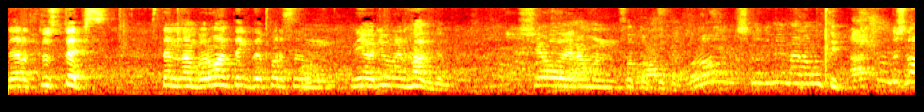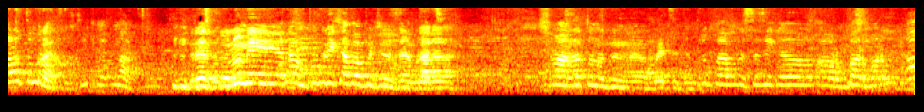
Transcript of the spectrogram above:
there are two steps. Step number one, take the person near you and hug them. Și eu eram în fotoclip acolo și lângă mine mai era un tip. Și m-am dus și l-am luat în brațe. Știi că, na, restul lumii era în public, avea pe cine să ia în Da, brațe. da, da. Și m-a dat unul din uh, băieții din trup, a vrut să zică, our barbar, a,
